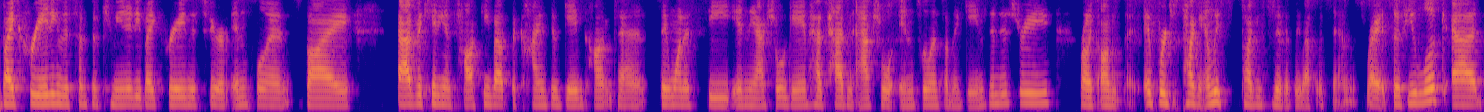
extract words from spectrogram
by creating this sense of community, by creating this sphere of influence, by advocating and talking about the kinds of game content they want to see in the actual game has had an actual influence on the games industry. Or like on if we're talking at least talking specifically about the sims right? So if you look at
